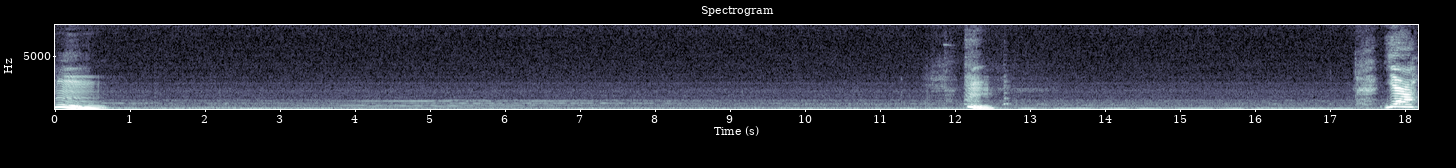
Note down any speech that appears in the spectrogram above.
Hmm. Hmm. Yeah.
